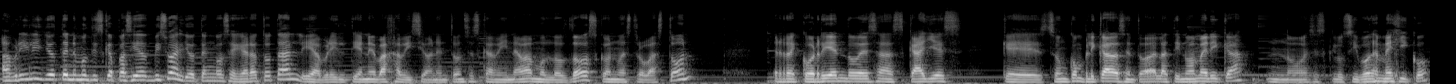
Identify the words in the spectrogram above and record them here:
Abril y yo tenemos discapacidad visual, yo tengo ceguera total y Abril tiene baja visión, entonces caminábamos los dos con nuestro bastón recorriendo esas calles que son complicadas en toda Latinoamérica, no es exclusivo de México.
